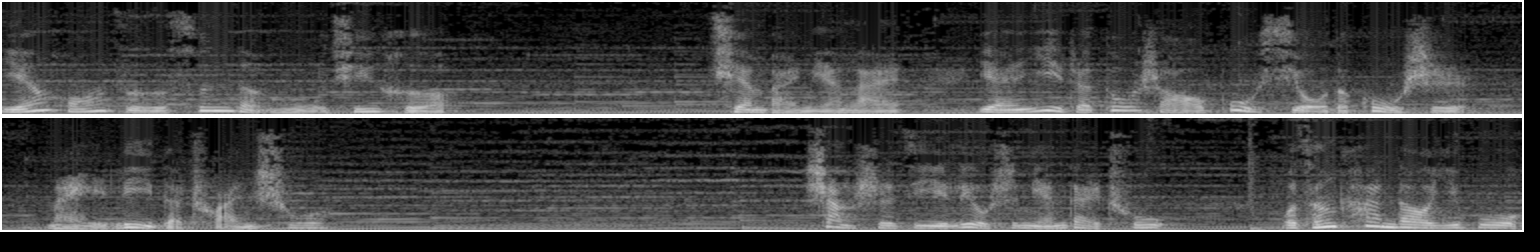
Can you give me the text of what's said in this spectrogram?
炎黄子孙的母亲河，千百年来演绎着多少不朽的故事。美丽的传说。上世纪六十年代初，我曾看到一部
